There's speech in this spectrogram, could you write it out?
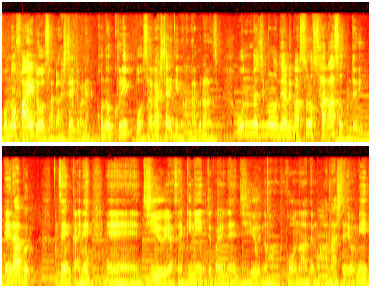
このファイルを探したいとかね、このクリップを探したいっていうのがなくなるんですよ。同じものであれば、その探すって選ぶ。前回ね、えー、自由や責任というかね、自由のコーナーでも話したように、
